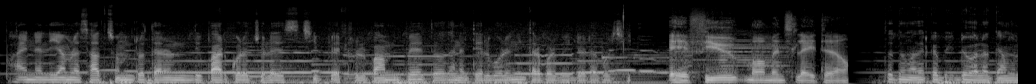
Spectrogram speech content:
ফাইনালি আমরা সাত সমুদ্র তেরো নদী পার করে চলে এসেছি পেট্রোল পাম্পে। তো ওখানে তেল ভরে নিই তারপর ভিডিওটা করছি। A few moments later. তো তোমাদেরকে ভিডিওগুলো কেমন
